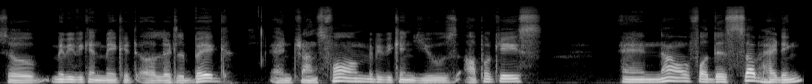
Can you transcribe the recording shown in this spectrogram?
so maybe we can make it a little big and transform. Maybe we can use uppercase. And now for this subheading,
